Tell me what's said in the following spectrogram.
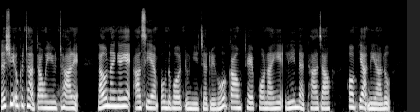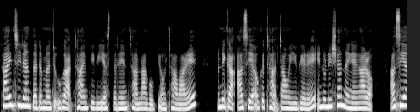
လက်ရှိဥက္ကဋ္ဌတာဝန်ယူထားတဲ့လာအိုနိုင်ငံရဲ့အာဆီယံပုံသဘောတူညီချက်တွေကိုအကောင့်ထဲပေါ်နိုင်ရေးလေးနက်ထားကြောင်းဖော်ပြနေတာလို့ထိုင်းကြီးတန်းတန်တမန်တူကထိုင်း PBS သတင်းဌာနကိုပြောထားပါတယ်။မနစ်ကအာဆီယံဥက္ကဋ္ဌတာဝန်ယူခဲ့တဲ့အင်ဒိုနီးရှားနိုင်ငံကတော့အာဆီယံ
